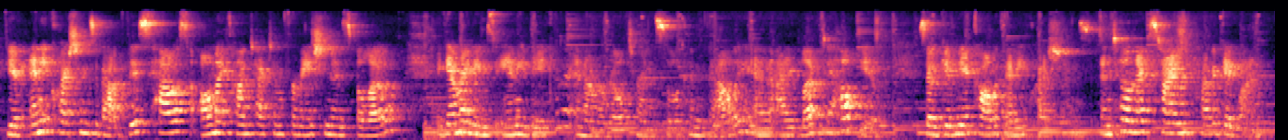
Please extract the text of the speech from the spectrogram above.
If you have any questions about this house, all my contact information is below. Again, my name is Annie Baker and I'm a realtor in Silicon Valley and I'd love to help you. So give me a call with any questions. Until next time, have a good one.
